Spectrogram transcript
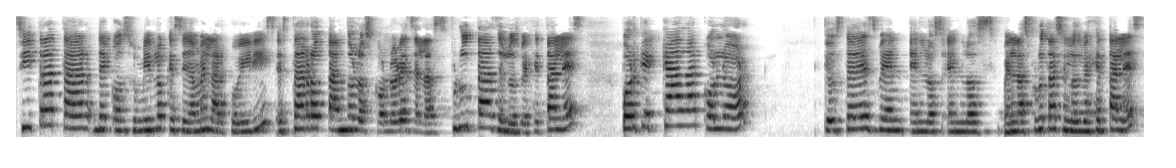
sí tratar de consumir lo que se llama el arco iris, está rotando los colores de las frutas, de los vegetales, porque cada color que ustedes ven en, los, en, los, en las frutas y en los vegetales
